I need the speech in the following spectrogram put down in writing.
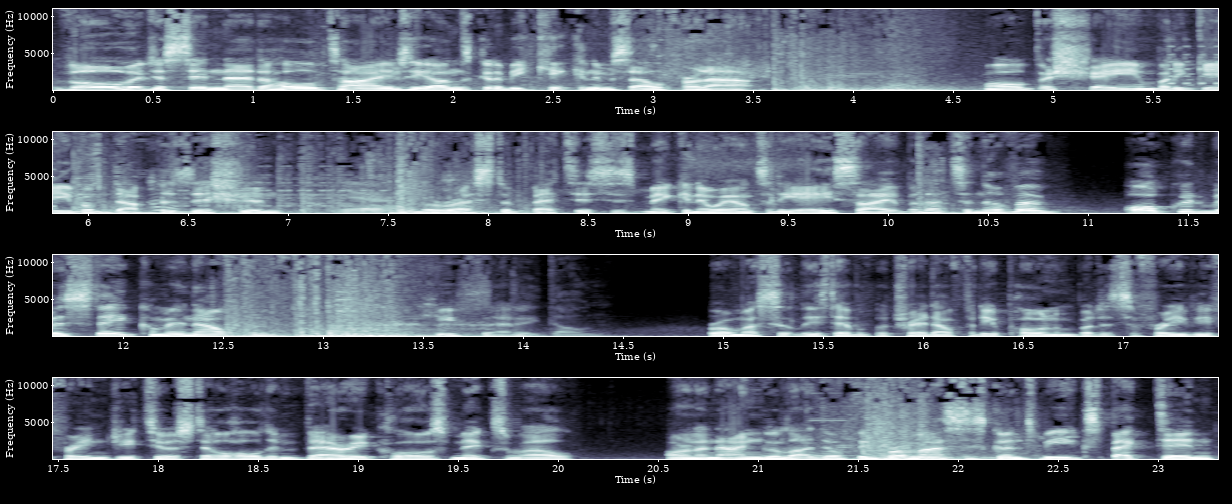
Vova just sitting there the whole time. Zeon's going to be kicking himself for that. More of a shame, but he gave up that position. yeah. The rest of Betis is making their way onto the A site, but that's another awkward mistake coming out of Keith then. Romas at least able to trade out for the opponent, but it's a 3v3 and G2 are still holding very close. Mixwell on an angle that I don't think Romas is going to be expecting.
